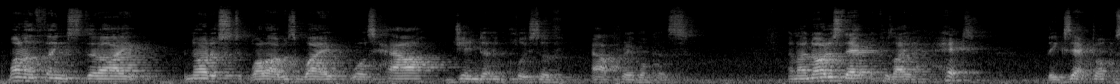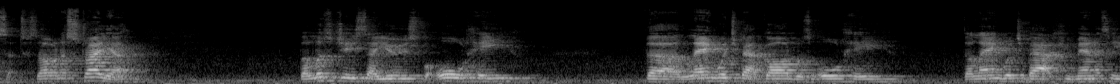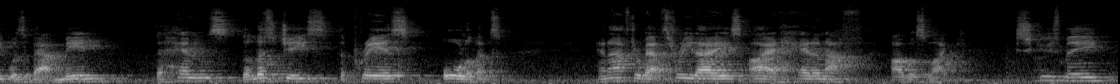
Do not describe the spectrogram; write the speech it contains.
one of the things that I noticed while I was away was how gender inclusive our prayer book is. And I noticed that because I hit the exact opposite. So in Australia, the liturgies they used were all he. The language about God was all he. The language about humanity was about men. The hymns, the liturgies, the prayers, all of it. And after about three days, I had had enough. I was like, Excuse me,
